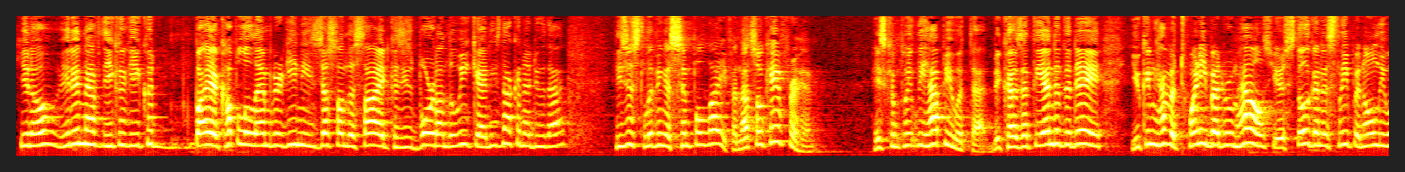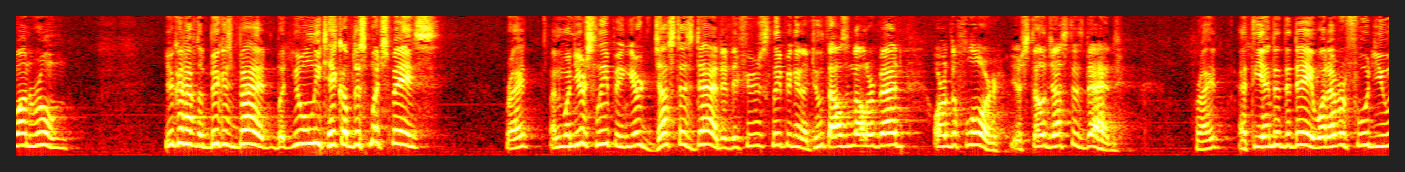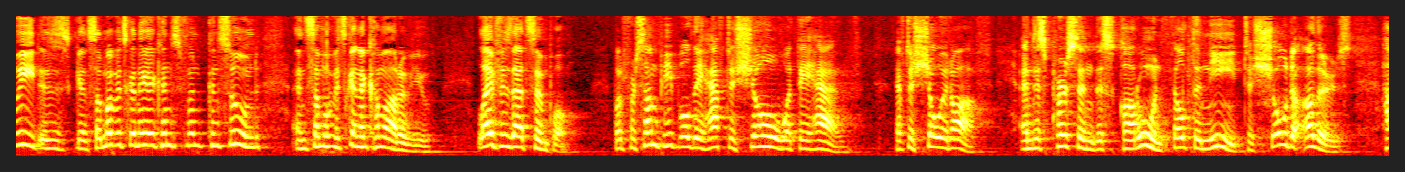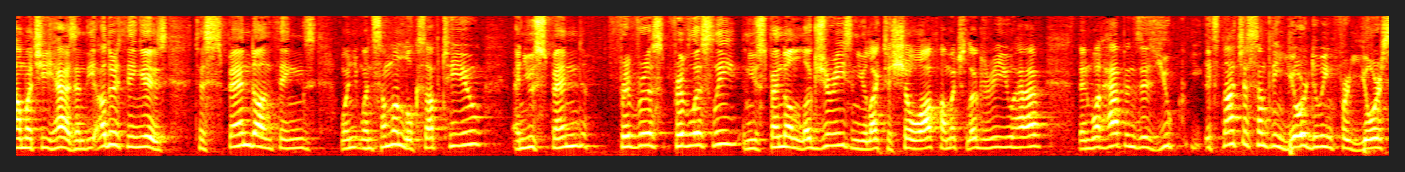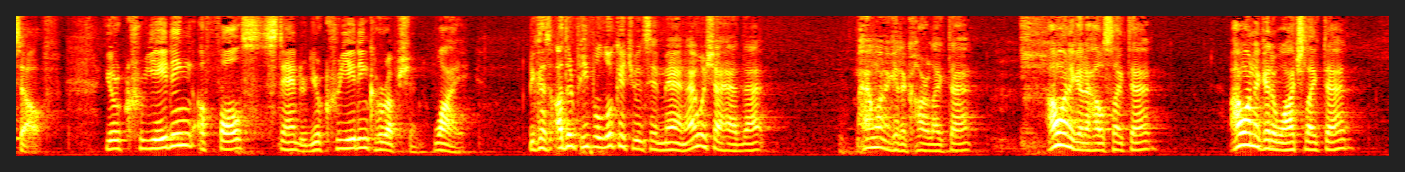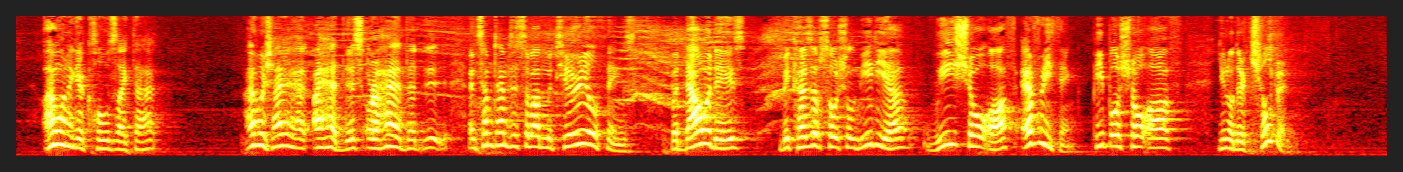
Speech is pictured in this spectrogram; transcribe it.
You know, he didn't have to, he could, he could buy a couple of Lamborghinis just on the side because he's bored on the weekend. He's not going to do that. He's just living a simple life, and that's okay for him. He's completely happy with that because at the end of the day, you can have a 20 bedroom house, you're still going to sleep in only one room. You can have the biggest bed, but you only take up this much space, right? And when you're sleeping, you're just as dead. And if you're sleeping in a $2,000 bed or on the floor, you're still just as dead, right? At the end of the day, whatever food you eat is some of it's going to get cons- consumed and some of it's going to come out of you. Life is that simple. But for some people, they have to show what they have. They have to show it off. And this person, this Qarun, felt the need to show to others how much he has. And the other thing is to spend on things when, when someone looks up to you and you spend frivolous, frivolously and you spend on luxuries and you like to show off how much luxury you have, then what happens is you, it's not just something you're doing for yourself. You're creating a false standard. You're creating corruption. Why? Because other people look at you and say, Man, I wish I had that. Man, I want to get a car like that. I want to get a house like that. I want to get a watch like that. I want to get clothes like that. I wish I had, I had this or I had that. And sometimes it's about material things. But nowadays, because of social media, we show off everything. People show off, you know, their children.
